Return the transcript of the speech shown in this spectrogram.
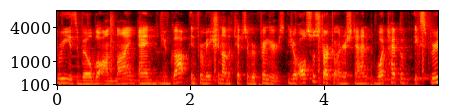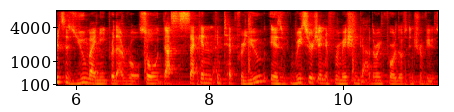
Free, it's available online, and you've got information on the tips of your fingers. You'll also start to understand what type of experiences you might need for that role. So that's the second tip for you is research and information gathering for those interviews.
